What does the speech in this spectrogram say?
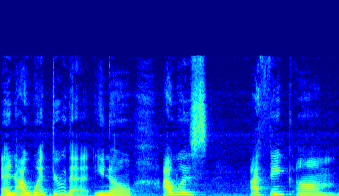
And I went through that. You know, I was I think um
